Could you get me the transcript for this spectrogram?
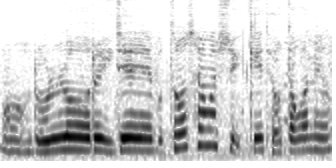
어, 롤러를 이제부터 사용할 수 있게 되었다고 하네요.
